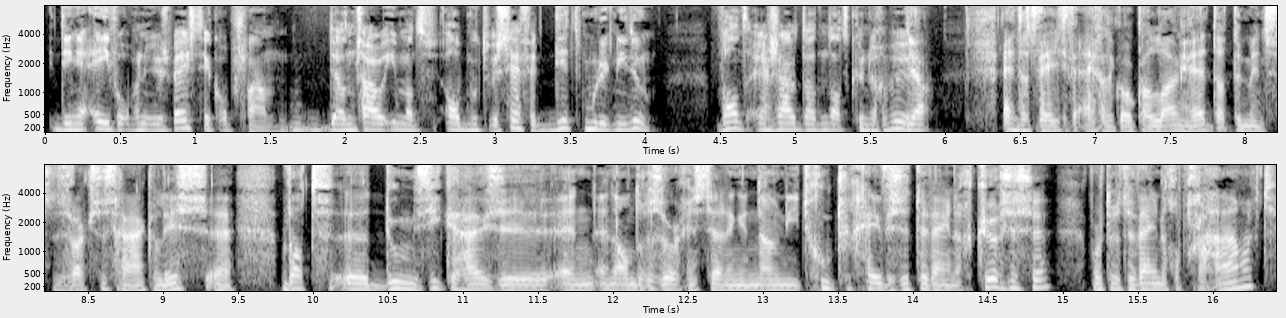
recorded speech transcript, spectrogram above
dingen even op een USB-stick opslaan. Dan zou iemand al moeten beseffen: dit moet ik niet doen. Want er zou dan dat kunnen gebeuren. Ja. En dat weten we eigenlijk ook al lang, hè, dat de mens de zwakste schakel is. Uh, wat uh, doen ziekenhuizen en, en andere zorginstellingen nou niet goed? Geven ze te weinig cursussen? Wordt er te weinig op gehamerd?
